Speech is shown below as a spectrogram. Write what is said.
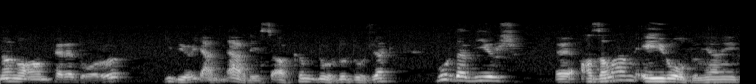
nanoampere doğru gidiyor. Yani neredeyse akım durdu duracak. Burada bir e, azalan eğri olduğunu yani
